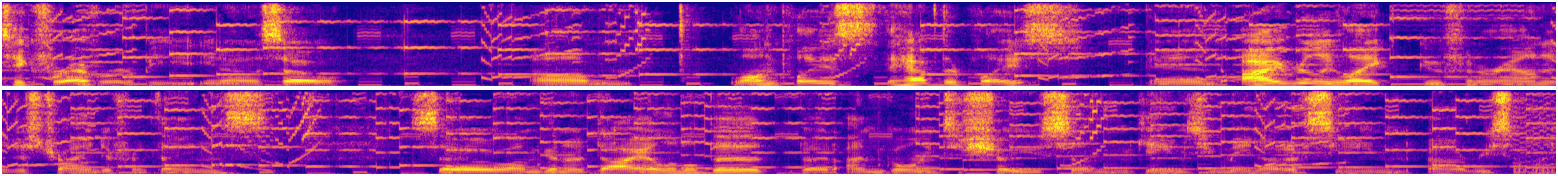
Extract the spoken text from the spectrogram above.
take forever to beat, you know, so um, long plays, they have their place, and I really like goofing around and just trying different things. So I'm gonna die a little bit, but I'm going to show you some games you may not have seen uh, recently.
